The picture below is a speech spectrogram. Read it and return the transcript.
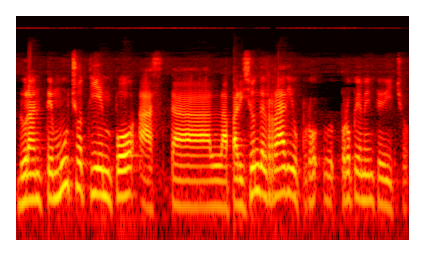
durante mucho tiempo, hasta la aparición del radio propiamente dicho,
